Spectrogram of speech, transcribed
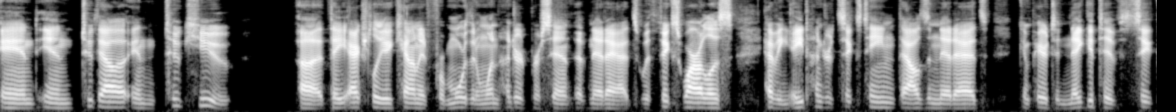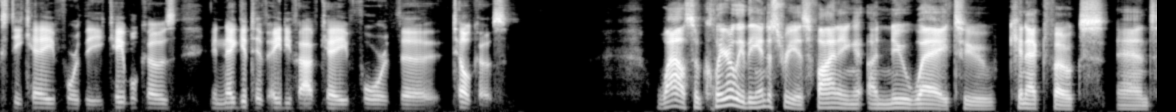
and in 2000, in 2Q, uh, they actually accounted for more than 100% of net adds, with fixed wireless having 816,000 net adds compared to negative 60K for the cable cos and negative 85K for the telcos. Wow. So clearly the industry is finding a new way to connect folks. And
